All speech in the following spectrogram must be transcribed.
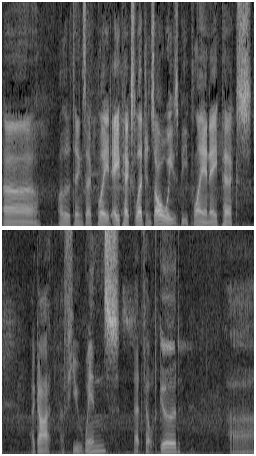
Uh, other things I've played. Apex Legends always be playing Apex. I got a few wins. That felt good. Uh,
